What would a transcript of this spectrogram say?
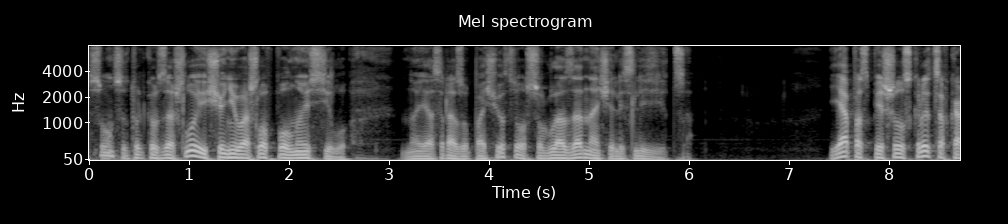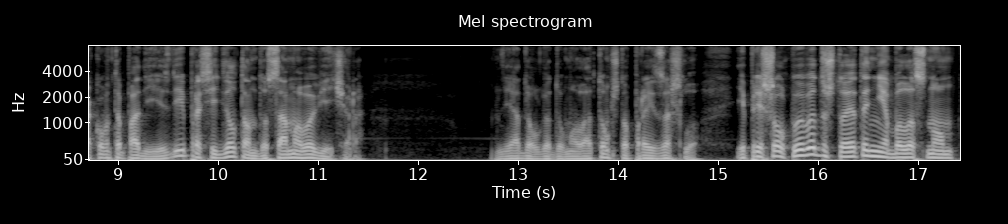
Солнце только взошло и еще не вошло в полную силу, но я сразу почувствовал, что глаза начали слезиться. Я поспешил скрыться в каком-то подъезде и просидел там до самого вечера. Я долго думал о том, что произошло, и пришел к выводу, что это не было сном,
